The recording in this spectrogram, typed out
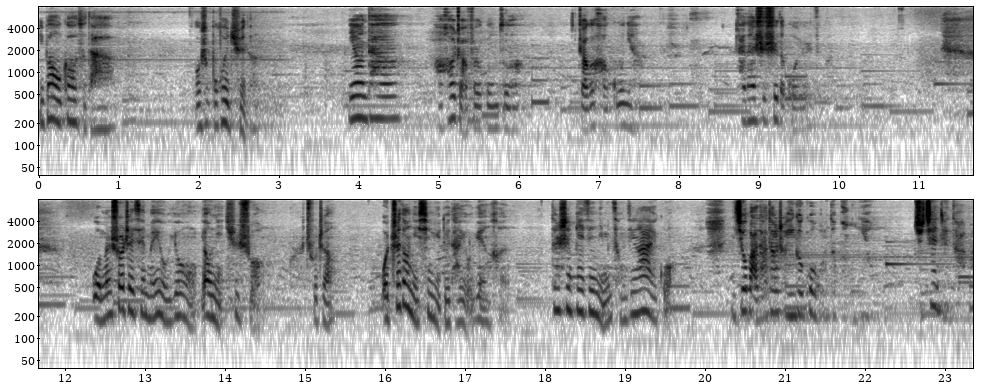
你帮我告诉他，我是不会去的。你让他好好找份工作，找个好姑娘，踏踏实实的过日子吧。我们说这些没有用，要你去说。楚征，我知道你心里对他有怨恨，但是毕竟你们曾经爱过，你就把他当成一个过往的朋友，去见见他吧。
